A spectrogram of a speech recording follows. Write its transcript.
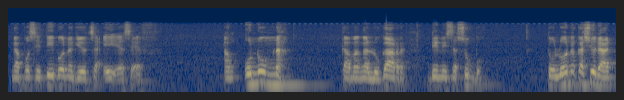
nga positibo na gyud sa ASF. Ang unom na ka mga lugar dinhi sa Subo. Tulo na ka syudad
